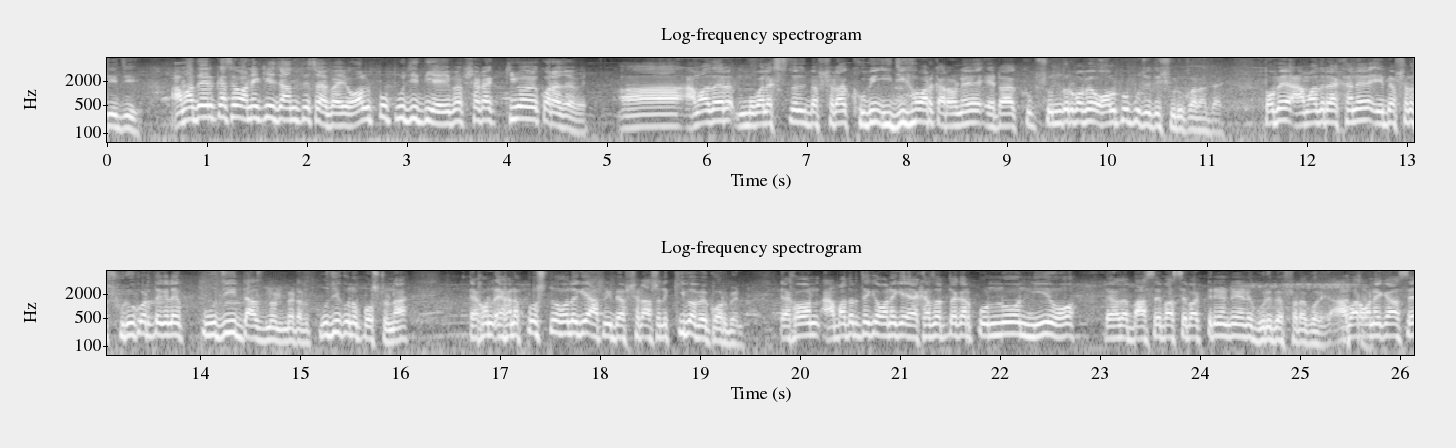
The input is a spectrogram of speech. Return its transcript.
জি জি। আমাদের কাছে অনেকেই জানতে চায় ভাই অল্প পুঁজি দিয়ে এই ব্যবসাটা কীভাবে করা যাবে? আমাদের মোবাইল অ্যাক্সেসরিজ ব্যবসাটা খুবই ইজি হওয়ার কারণে এটা খুব সুন্দরভাবে অল্প পুঁজিতে শুরু করা যায়। তবে আমাদের এখানে এই ব্যবসাটা শুরু করতে গেলে পুঁজি ডাজ নট ম্যাটার পুঁজি কোনো প্রশ্ন না। এখন এখানে প্রশ্ন হলো গিয়ে আপনি ব্যবসাটা আসলে কীভাবে করবেন? এখন আমাদের থেকে অনেকে এক হাজার টাকার পণ্য নিয়েও দেখা যায় বাসে বাসে বা ট্রেনে ট্রেনে ঘুরে ব্যবসাটা করে। আবার অনেকে আছে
